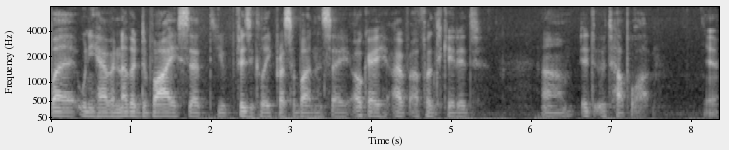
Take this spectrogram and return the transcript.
but when you have another device that you physically press a button and say, "Okay, I've authenticated," um, it would help a lot. Yeah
